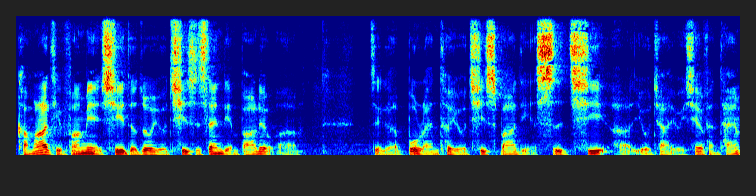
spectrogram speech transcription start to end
Commodity 方面，西德州有七十三点八六啊。这个布兰特有七十八点四七，呃，油价有一些反弹，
